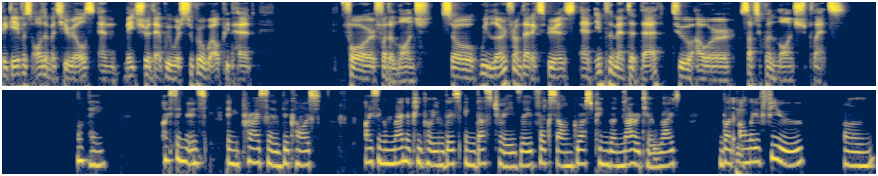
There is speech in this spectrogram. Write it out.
They gave us all the materials and made sure that we were super well prepared for for the launch. So we learned from that experience and implemented that to our subsequent launch plans. Okay. I think it's impressive because I think many people in this industry they focus on grasping the narrative, right? But mm. only a few um,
